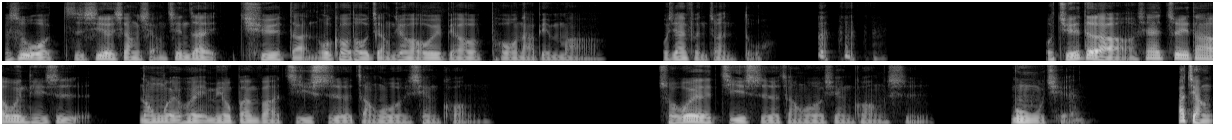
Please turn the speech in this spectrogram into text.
可是我仔细的想想，现在缺蛋，我口头讲就好，我也不要 po 哪边骂。我现在粉专多，我觉得啊，现在最大的问题是农委会没有办法及时的掌握现况。所谓的及时的掌握现况是，目前他讲，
